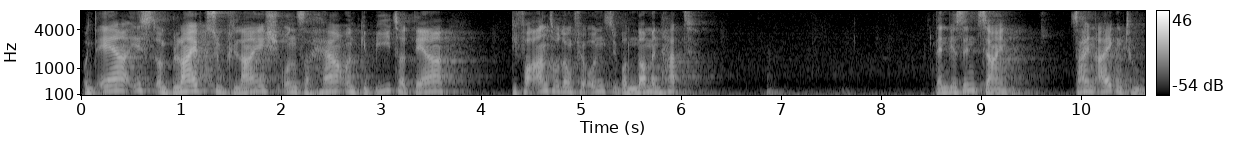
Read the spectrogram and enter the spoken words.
und er ist und bleibt zugleich unser Herr und Gebieter, der die Verantwortung für uns übernommen hat. Denn wir sind sein, sein Eigentum.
